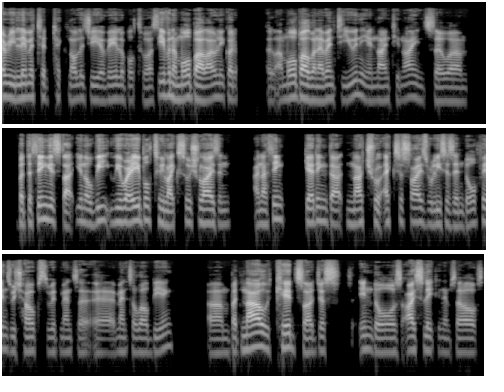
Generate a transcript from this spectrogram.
very limited technology available to us. Even a mobile, I only got a a mobile when I went to uni in '99. So, um, but the thing is that, you know, we we were able to like socialize and and I think getting that natural exercise releases endorphins, which helps with mental uh, mental well-being. Um, but now kids are just indoors, isolating themselves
